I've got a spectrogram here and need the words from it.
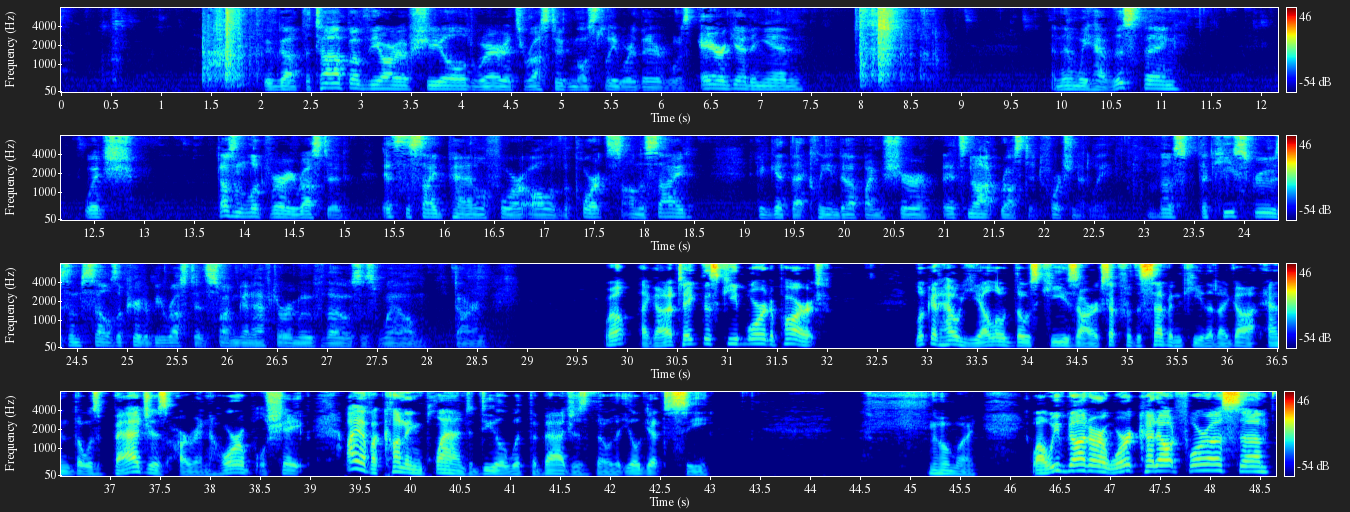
We've got the top of the RF shield where it's rusted mostly where there was air getting in. And then we have this thing, which doesn't look very rusted. It's the side panel for all of the ports on the side. You can get that cleaned up, I'm sure. It's not rusted, fortunately. The, the key screws themselves appear to be rusted, so I'm going to have to remove those as well. Darn. Well, I gotta take this keyboard apart. Look at how yellowed those keys are, except for the 7 key that I got, and those badges are in horrible shape. I have a cunning plan to deal with the badges, though, that you'll get to see. Oh my. While we've got our work cut out for us, um,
